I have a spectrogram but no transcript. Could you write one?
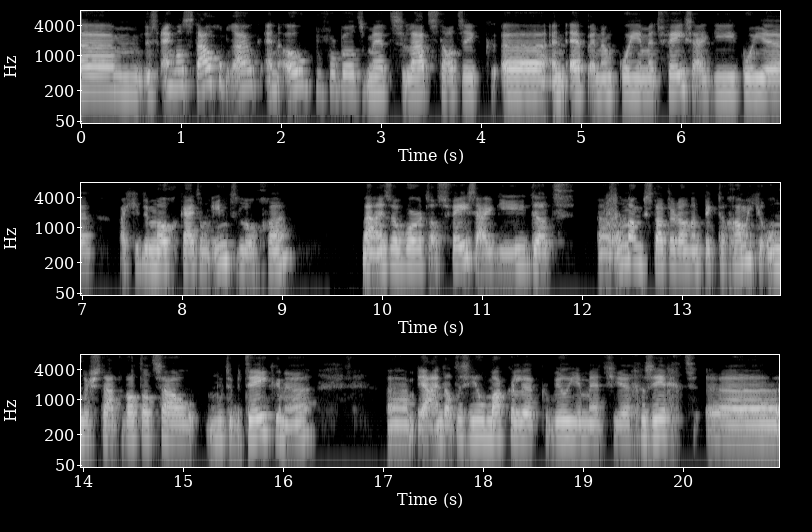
Um, dus Engels taalgebruik en ook bijvoorbeeld met, laatst had ik uh, een app en dan kon je met Face ID, kon je, had je de mogelijkheid om in te loggen. Nou, en zo wordt als Face ID, dat uh, ondanks dat er dan een pictogrammetje onder staat wat dat zou moeten betekenen. Um, ja, en dat is heel makkelijk. Wil je met je gezicht, uh,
